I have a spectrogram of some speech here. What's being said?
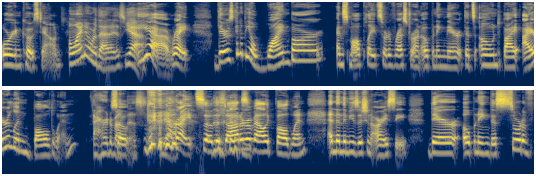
Oregon coast town. Oh, I know where that is. Yeah. Yeah, right. There's going to be a wine bar and small plate sort of restaurant opening there that's owned by Ireland Baldwin. I heard about so, this. Yeah. right. So the daughter of Alec Baldwin and then the musician RAC. They're opening this sort of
